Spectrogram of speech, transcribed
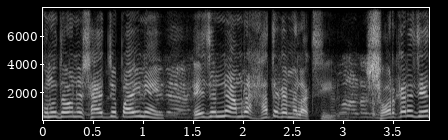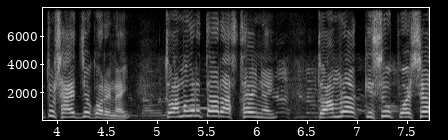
কোনো ধরনের সাহায্য পাই নাই, এই জন্য আমরা হাতে কামে লাগছি। সরকারে যেহেতু সাহায্য করে নাই, তো আমাদের তো রাস্তায় নাই। তো আমরা কিছু পয়সা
